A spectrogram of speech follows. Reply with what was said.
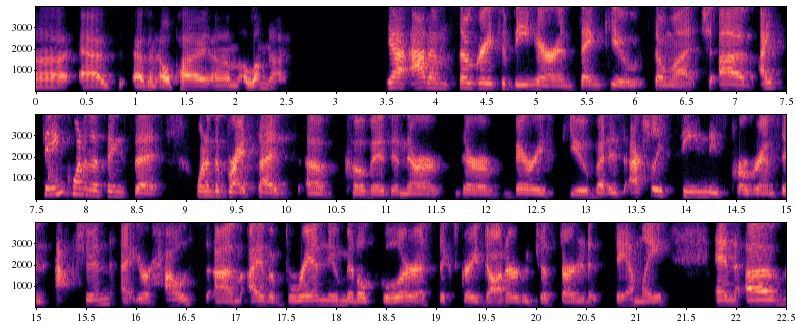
uh, as as an LPI um, alumni. Yeah, Adam, so great to be here, and thank you so much. Um, I think one of the things that one of the bright sides of COVID, and there are there are very few, but is actually seeing these programs in action at your house. Um, I have a brand new middle schooler, a sixth grade daughter who just started at Stanley, and of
